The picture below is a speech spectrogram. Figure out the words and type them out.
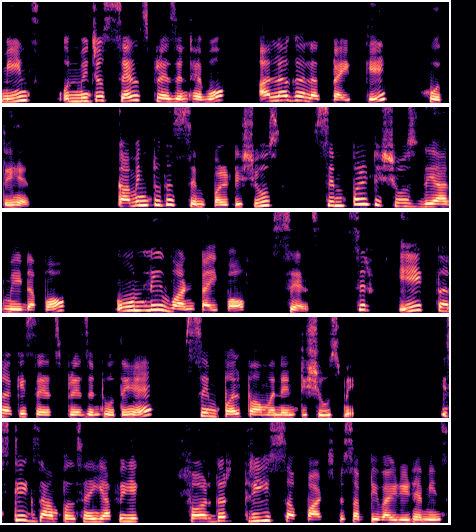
means उनमें जो सेल्स प्रेजेंट है, वो अलग अलग टाइप के होते हैं. Coming to the simple tissues simple tissues they are made up of only one type of cells सिर्फ़ एक तरह के सेल्स प्रेजेंट होते हैं सिंपल परमानेंट टिश्यूज में। इसके एग्जांपल्स हैं या फिर ये फर्दर थ्री सब पार्ट्स पे सब डिवाइडेड है मींस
